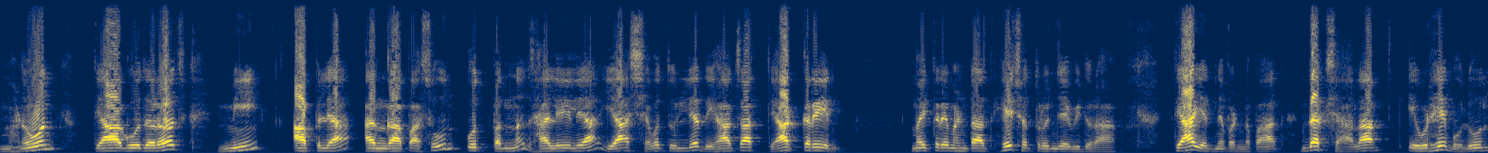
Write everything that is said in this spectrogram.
म्हणून त्या अगोदरच मी आपल्या अंगापासून उत्पन्न झालेल्या या शवतुल्य देहाचा त्याग करेन. मैत्रे म्हणतात हे शत्रुंजय विदुरा त्या यज्ञपंडपात दक्षाला एवढे बोलून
